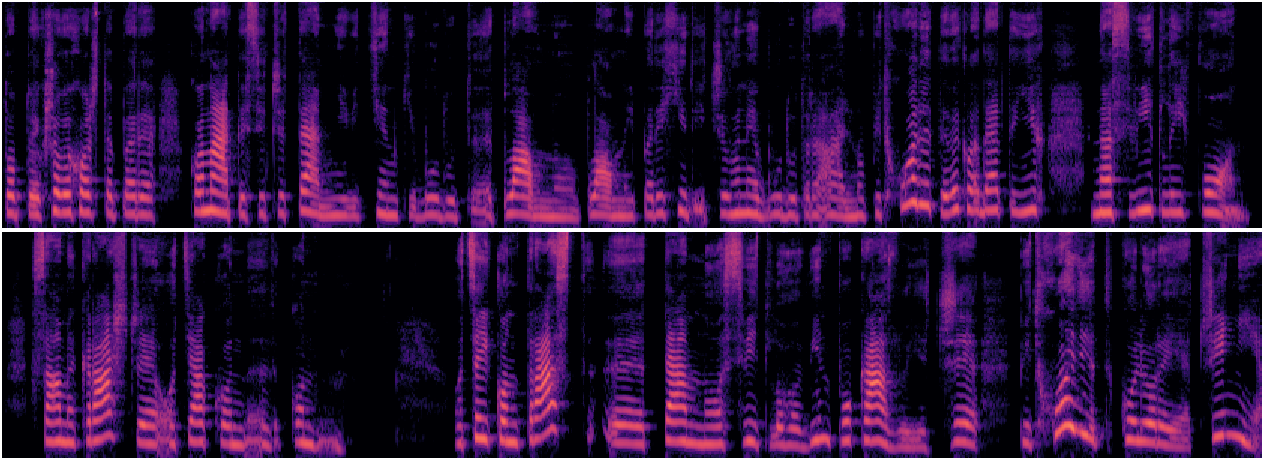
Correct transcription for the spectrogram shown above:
Тобто, якщо ви хочете переконатися, чи темні відтінки будуть е, плавно, плавний перехід, і чи вони будуть реально підходити, ви кладете їх на світлий фон. Саме краще оця кон, кон, оцей контраст е, темного світлого він показує, чи підходять кольори чи ні.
